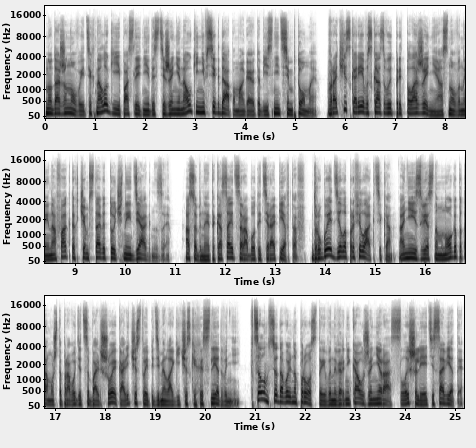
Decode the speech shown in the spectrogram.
Но даже новые технологии и последние достижения науки не всегда помогают объяснить симптомы. Врачи скорее высказывают предположения, основанные на фактах, чем ставят точные диагнозы. Особенно это касается работы терапевтов. Другое дело профилактика. О ней известно много, потому что проводится большое количество эпидемиологических исследований. В целом все довольно просто, и вы наверняка уже не раз слышали эти советы.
